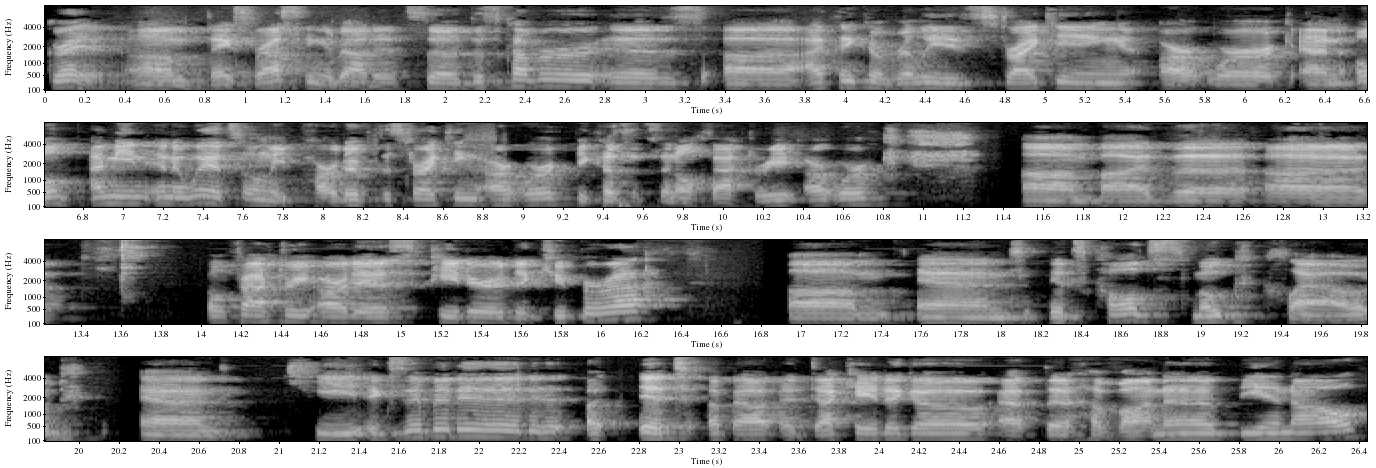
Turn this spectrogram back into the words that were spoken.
Great. Um, thanks for asking about it. So this cover is, uh, I think, a really striking artwork, and I mean, in a way, it's only part of the striking artwork because it's an olfactory artwork um, by the uh, olfactory artist Peter de Cupere, um, and it's called Smoke Cloud, and he exhibited it about a decade ago at the Havana Biennale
